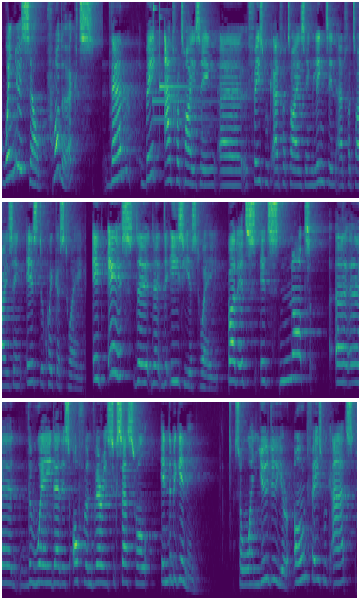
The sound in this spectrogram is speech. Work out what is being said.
When you sell products, then big advertising, uh, Facebook advertising, LinkedIn advertising is the quickest way. It is the, the, the easiest way, but it's, it's not uh, uh, the way that is often very successful in the beginning. So when you do your own Facebook ads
